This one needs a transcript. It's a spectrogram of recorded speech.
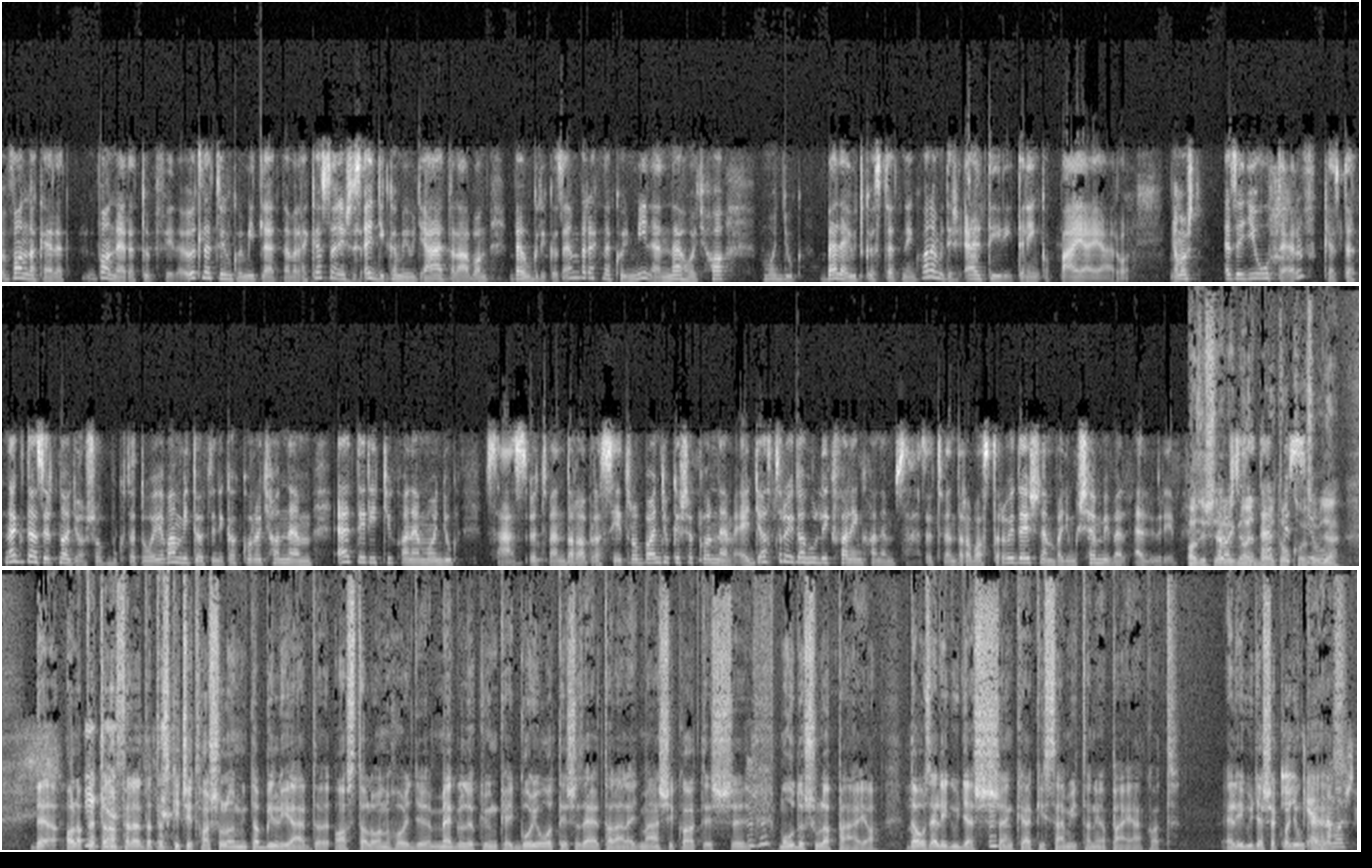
Vannak erre, van erre többféle ötletünk, hogy mit lehetne vele kezdeni, és az egyik, ami ugye általában beugrik az embereknek, hogy mi lenne, hogyha mondjuk beleütköztetnénk valamit, és eltérítenénk a pályájáról. Na most ez egy jó terv kezdetnek, de azért nagyon sok buktatója van. Mi történik akkor, hogyha nem eltérítjük, hanem mondjuk 150 darabra szétrobbantjuk, és akkor nem egy aszteroida hullik felénk, hanem 150 darab aszteroida, és nem vagyunk semmivel előrébb. Az is Na elég nagy bajt okoz, ugye? De alapvetően Igen. a feladat ez kicsit hasonló, mint a biliárd asztalon, hogy meglökünk egy golyót, és az eltalál egy másikat, és uh-huh. módosul a pálya. De ahhoz elég ügyesen uh-huh. kell kiszámítani a pályákat. Elég ügyesek vagyunk Igen, ehhez? Na most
